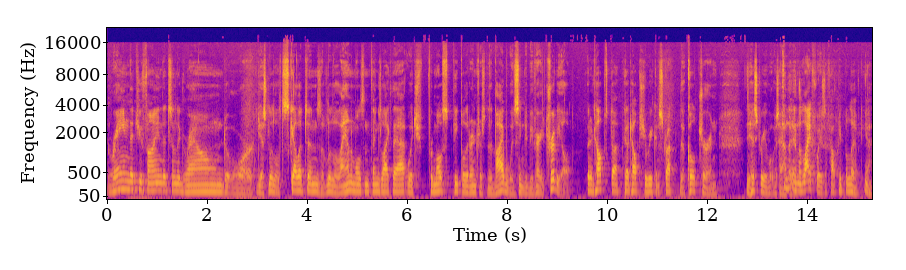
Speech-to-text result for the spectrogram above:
grain that you find that's in the ground, or just little skeletons of little animals and things like that, which for most people that are interested in the Bible would seem to be very trivial. But it helps to, it helps you reconstruct the culture and the history of what was happening. And the, and the of how people lived, yeah.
